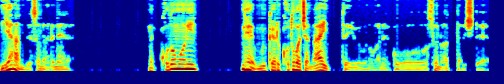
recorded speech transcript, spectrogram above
嫌なんですよね、あれね。ね子供にね、向ける言葉じゃないっていうのがね、こう、そういうのあったりして、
